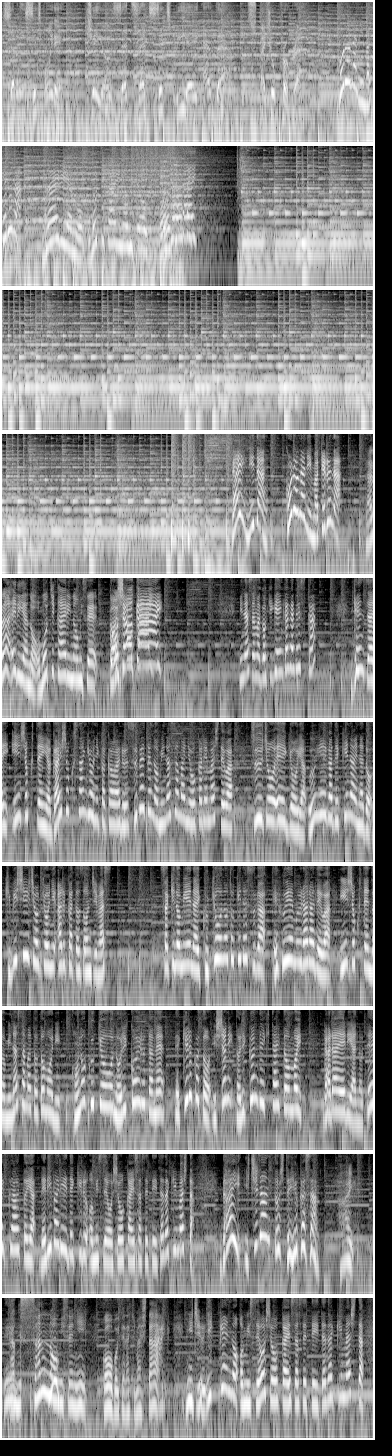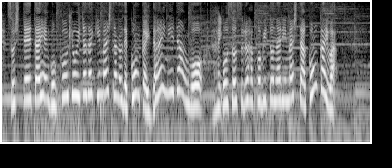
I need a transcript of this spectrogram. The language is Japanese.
76.8 JOZZ6BAFM Special Program. コロナに負けるな。奈良エリアのお持ち帰りのお店をご紹介。第2弾。コロナに負けるな。奈良エリアのお持ち帰りのお店ご紹介。皆様ご機嫌いかがですか？現在飲食店や外食産業に関わるすべての皆様におかれましては通常営業や運営ができないなど厳しい状況にあるかと存じます。先の見えない苦境の時ですが FM ララでは飲食店の皆様とともにこの苦境を乗り越えるためできることを一緒に取り組んでいきたいと思いララエリアのテイクアウトやデリバリーできるお店を紹介させていただきました。第1弾としてゆかさん。はい。えーたくさんのお店にご応募いただきました、はい。21軒のお店を紹介させていただきました。そして大変ご好評いただきましたので今回第2弾をはい。放送する運びとなりました。今回は？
